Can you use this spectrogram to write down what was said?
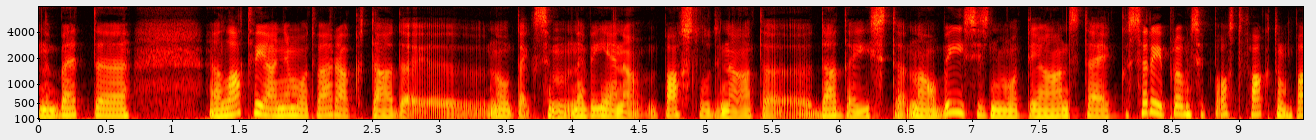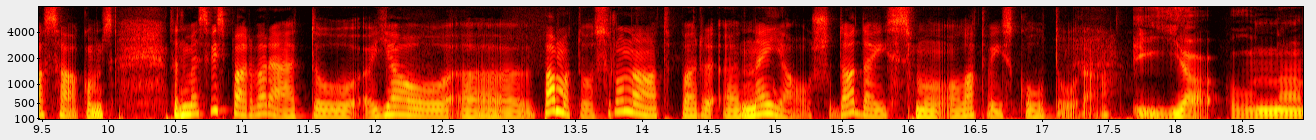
Bet uh, Latvijā, ņemot vērā, ka tāda uh, nu, teiksim, neviena pasludināta dadaista nav bijis, izņemot Jānis Teiku, kas arī, protams, ir postfaktum pasākums, tad mēs vispār varētu jau uh, pamatos runāt par nejaušu dadaismu Latvijas kultūrā. Jā, un uh,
